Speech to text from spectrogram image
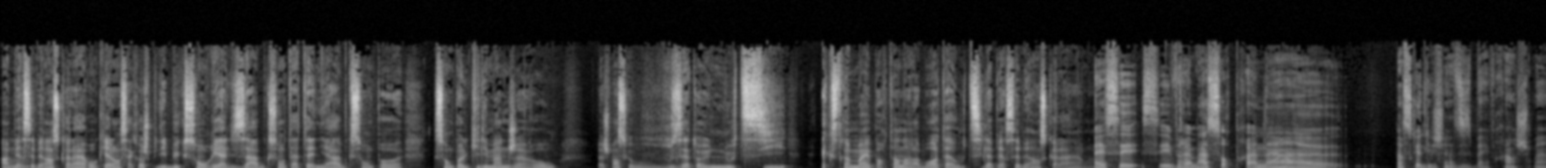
en Mm. persévérance scolaire auxquels on s'accroche, puis des buts qui sont réalisables, qui sont atteignables, qui ne sont, pas- qui sont pas le Kilimanjaro. Ben, je pense que vous, vous êtes un outil extrêmement important dans la boîte à outils de la persévérance scolaire. Ben, c'est, c'est vraiment surprenant euh, parce que les gens disent, ben franchement.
